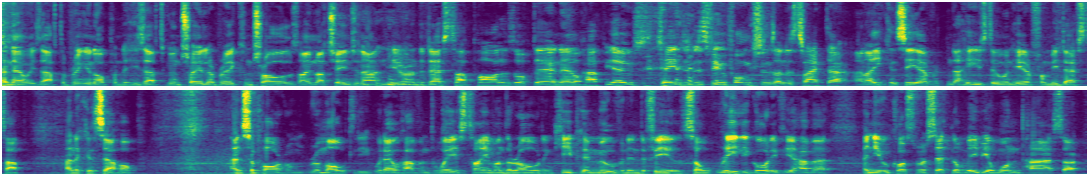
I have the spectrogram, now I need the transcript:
and now he's after bringing up and he's after going trailer brake controls. I'm not changing that in here on the desktop. Paul is up there now, happy out, changing his few functions on his tractor. And I can see everything that he's doing here from my desktop and I can set up and support him remotely without having to waste time on the road and keep him moving in the field. So really good if you have a, a new customer setting up maybe a one pass or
